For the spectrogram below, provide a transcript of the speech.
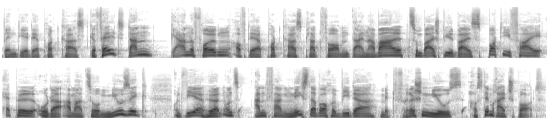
Wenn dir der Podcast gefällt, dann gerne folgen auf der Podcast-Plattform deiner Wahl, zum Beispiel bei Spotify, Apple oder Amazon Music. Und wir hören uns Anfang nächster Woche wieder mit frischen News aus dem Reitsport.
